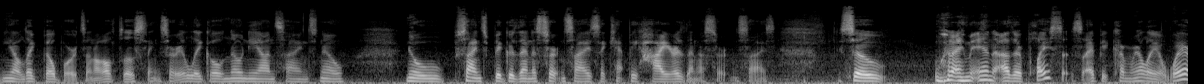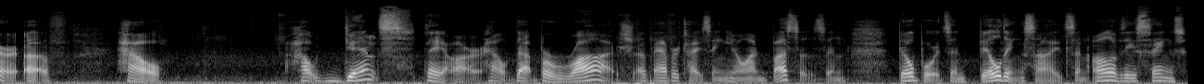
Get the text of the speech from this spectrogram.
you know, like billboards and all of those things are illegal. No neon signs, no no signs bigger than a certain size. They can't be higher than a certain size. So when I'm in other places, I become really aware of how how dense they are, how that barrage of advertising, you know, on buses and billboards and building sites and all of these things.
